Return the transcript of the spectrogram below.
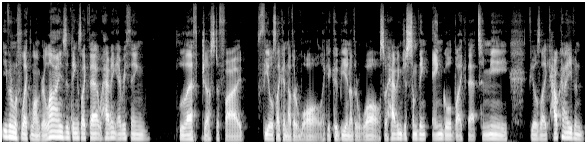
even with like longer lines and things like that, having everything left justified feels like another wall. Like it could be another wall. So having just something angled like that to me feels like, how can I even,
